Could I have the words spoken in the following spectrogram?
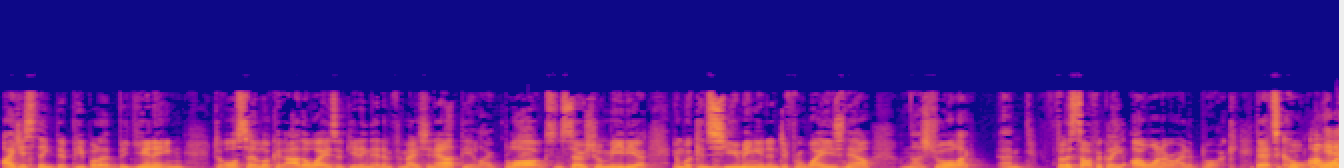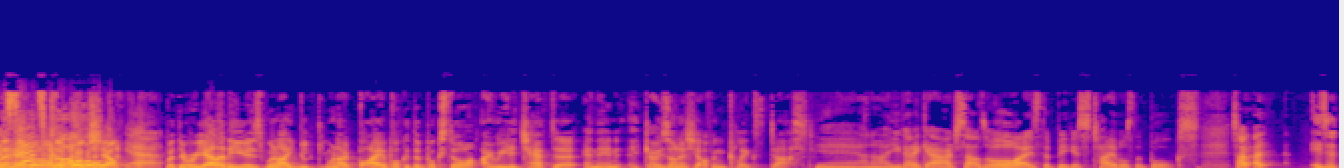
I just think that people are beginning to also look at other ways of getting that information out there, like blogs and social media, and we're consuming it in different ways now. I'm not sure, like, um, philosophically, I want to write a book. That's cool. I Yes, want to have it on a bookshelf. Yeah. But the reality is when I, when I buy a book at the bookstore, I read a chapter and then it goes on a shelf and collects dust. Yeah, I know. You go to garage sales, always the biggest tables, the books. So uh, is it,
